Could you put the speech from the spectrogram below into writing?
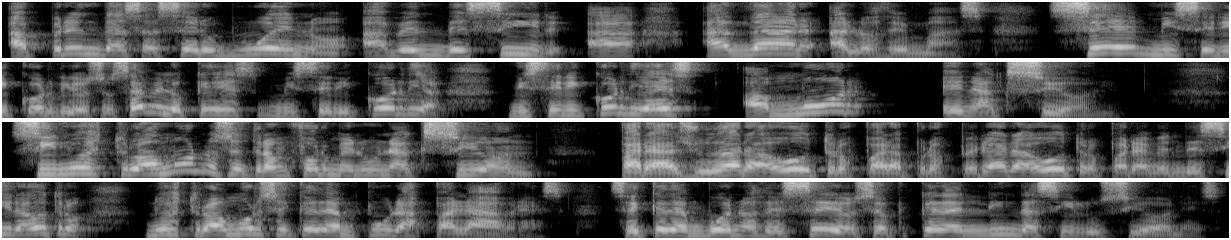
aprendas a ser bueno, a bendecir, a, a dar a los demás. Sé misericordioso. ¿Sabe lo que es misericordia? Misericordia es amor en acción. Si nuestro amor no se transforma en una acción para ayudar a otros, para prosperar a otros, para bendecir a otros, nuestro amor se queda en puras palabras, se queda en buenos deseos, se queda en lindas ilusiones.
